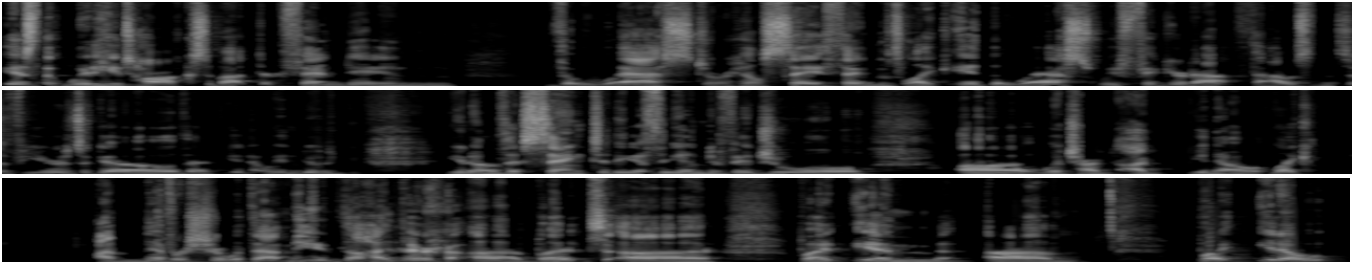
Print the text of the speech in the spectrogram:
is that when he talks about defending the West, or he'll say things like, "In the West, we figured out thousands of years ago that you know, indiv- you know, the sanctity of the individual," uh, which I, I, you know, like I'm never sure what that means either. Uh, but uh, but in um, but you know,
